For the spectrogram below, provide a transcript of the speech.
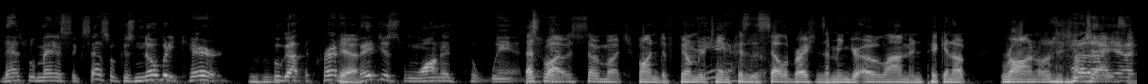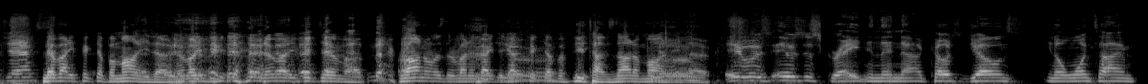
that's what made us successful because nobody cared Mhm. who got the credit. Yeah. They just wanted to win. That's why it was so much fun to film your team because of the celebrations. I mean, your O lineman picking up Ronald and Oh, Jackson. yeah, Jackson. Nobody picked up Amani though. Nobody picked, nobody picked him up. Ronald was the running back that got picked up a few times, not Amani though. It was it was just great. And then uh, Coach Jones, you know, one time,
